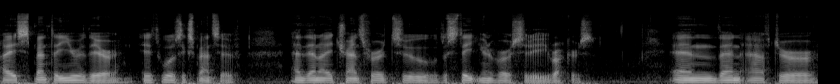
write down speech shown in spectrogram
I spent a year there. It was expensive, and then I transferred to the State University, Rutgers. And then after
